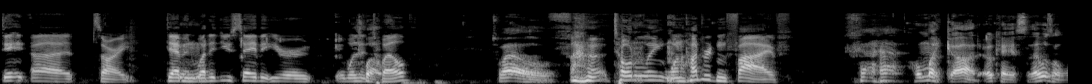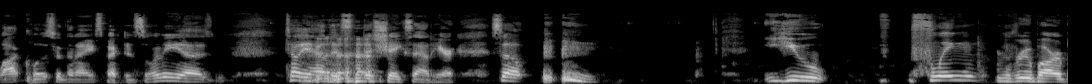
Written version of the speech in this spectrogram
Da- uh, sorry, Devin. Mhm. What did you say that you're? Was it Twelve. twelve? 12. totaling 105. Oh my god, okay, so that was a lot closer than I expected. So let me, uh, tell you how this, this shakes out here. So, you fling rhubarb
